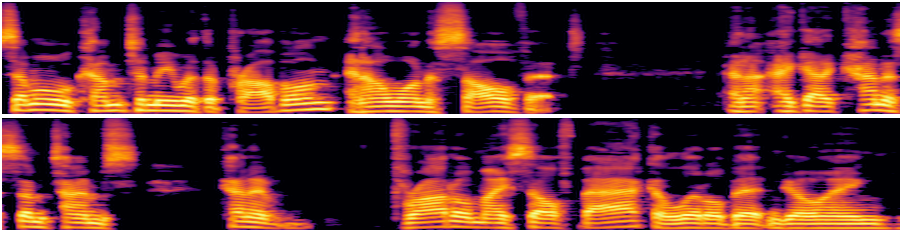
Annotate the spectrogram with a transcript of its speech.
someone will come to me with a problem and I want to solve it. And I, I got to kind of sometimes kind of throttle myself back a little bit and going,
